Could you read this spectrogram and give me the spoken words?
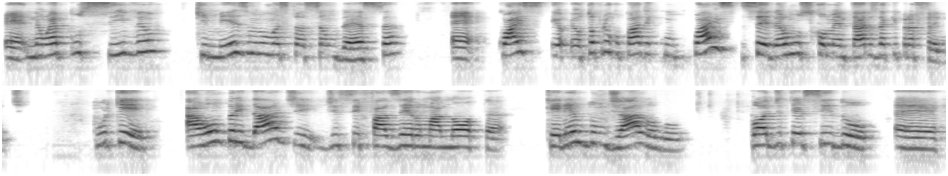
é, não é possível que, mesmo numa situação dessa, é, quais eu estou preocupada com quais serão os comentários daqui para frente. Porque a hombridade de se fazer uma nota querendo um diálogo pode ter sido é,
